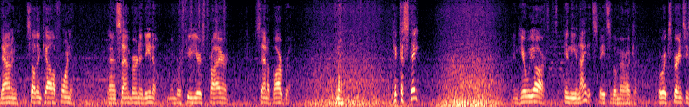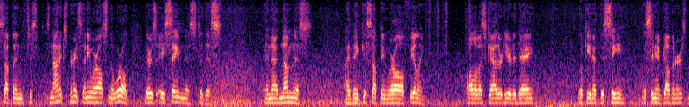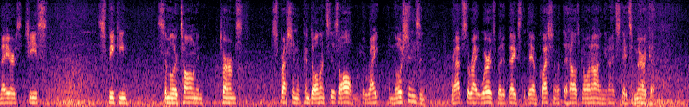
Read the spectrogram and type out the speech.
down in Southern California, down in San Bernardino. Remember a few years prior in Santa Barbara. You know, pick a state. And here we are in the United States of America. We're experiencing something just is not experienced anywhere else in the world. There's a sameness to this. And that numbness, I think, is something we're all feeling. All of us gathered here today, looking at this scene, listening to governors, mayors, chiefs, speaking similar tone and terms, expression of condolences, all the right emotions and perhaps the right words, but it begs the damn question, what the hell is going on in the United States of America?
